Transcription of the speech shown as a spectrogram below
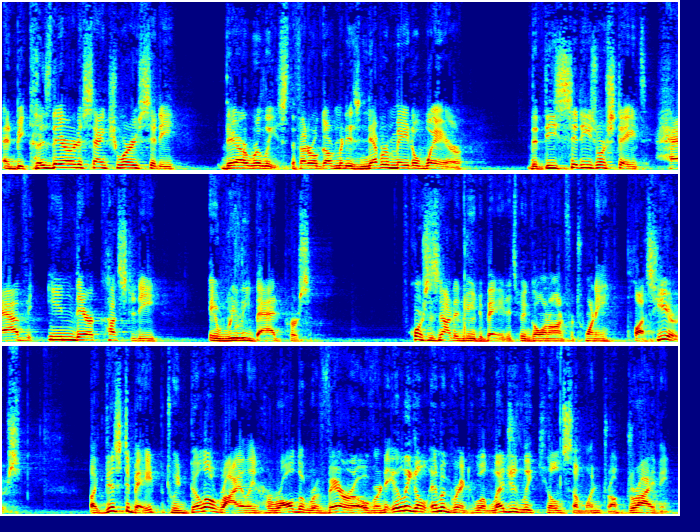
and because they are in a sanctuary city, they are released. The federal government is never made aware that these cities or states have in their custody a really bad person. Of course, it's not a new debate. It's been going on for 20 plus years. Like this debate between Bill O'Reilly and Geraldo Rivera over an illegal immigrant who allegedly killed someone drunk driving.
